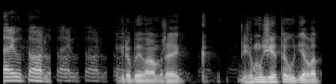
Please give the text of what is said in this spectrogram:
Tady u toho. Tady u toho. Kdo by vám řekl, že můžete udělat,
